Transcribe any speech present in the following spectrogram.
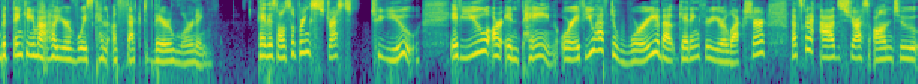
But thinking about how your voice can affect their learning. Hey, this also brings stress to you. If you are in pain or if you have to worry about getting through your lecture, that's going to add stress onto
